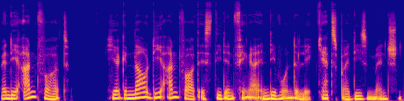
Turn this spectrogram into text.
Wenn die Antwort hier genau die Antwort ist, die den Finger in die Wunde legt, jetzt bei diesem Menschen.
